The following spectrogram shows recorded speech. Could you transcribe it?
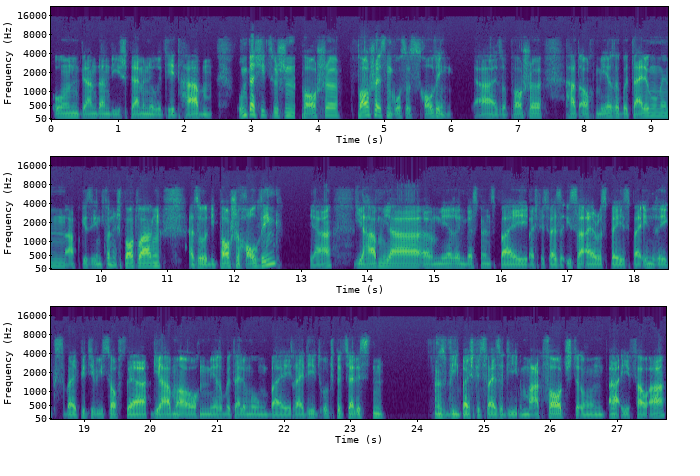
und werden dann die Sperrminorität haben. Unterschied zwischen Porsche, Porsche ist ein großes Holding. Ja, also Porsche hat auch mehrere Beteiligungen, abgesehen von den Sportwagen. Also die Porsche Holding, ja, die haben ja äh, mehrere Investments bei beispielsweise ISA Aerospace, bei Inrix, bei PTV Software. Die haben auch mehrere Beteiligungen bei 3D-Druckspezialisten. Also wie beispielsweise die Markforged und AEVA.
